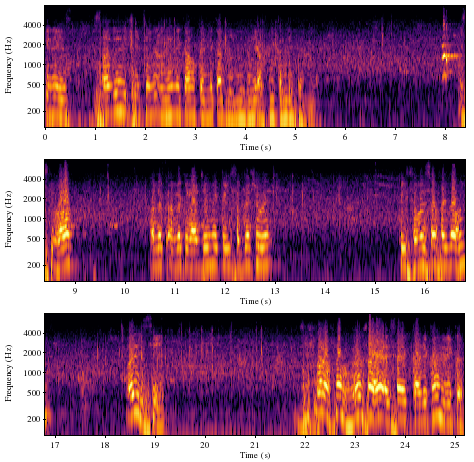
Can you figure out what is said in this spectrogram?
के लिए सार्वजनिक क्षेत्र में उन्होंने काम करने का ज़िम्मेदारी अपने कंधे पर लिया। इसके बाद अलग अलग राज्यों में कई संघर्ष हुए, कई समस्या पैदा हुई। और इससे जिस पर अपना भरोसा है, ऐसा एक कार्यक्रम लेकर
